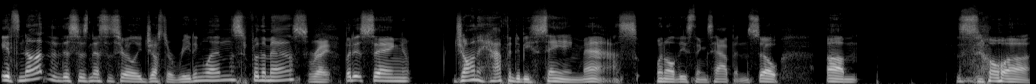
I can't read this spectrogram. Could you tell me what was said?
it's not that this is necessarily just a reading lens for the mass, Right. But it's saying John happened to be saying mass when all these things happened. So, um, so uh,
